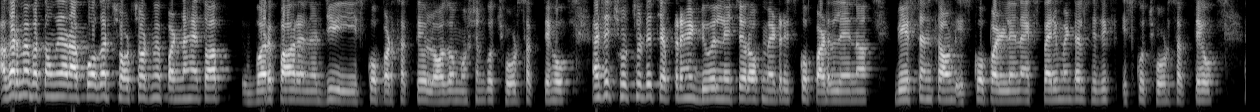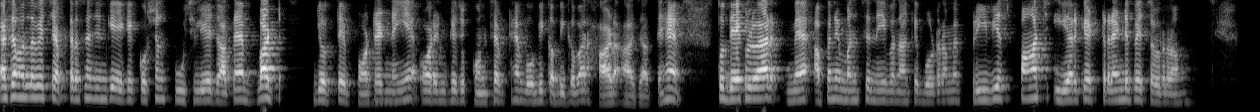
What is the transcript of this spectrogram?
अगर मैं बताऊँ यार, आपको अगर शॉर्ट शॉर्ट में पढ़ना है तो आप वर्क पावर एनर्जी इसको पढ़ सकते हो लॉज ऑफ़ मोशन को छोड़ सकते हो। ऐसे छोटे छोटे चैप्टर हैं ड्यूअल नेचर ऑफ़ मैटर इसको पढ़ लेना वेव्स एंड साउंड इसको पढ़ लेना एक्सपेरिमेंटल फिजिक्स इसको छोड़ सकते हो। ऐसे मतलब ये चैप्टर्स हैं जिनके एक एक क्वेश्चन पूछ लिए जाते हैं बट जो उतने इंपॉर्टेंट नहीं है और इनके जो कॉन्सेप्ट हैं, वो भी कभी कभार हार्ड आ जाते हैं। तो देख लो यार, मैं अपने मन से नहीं बना के बोल रहा, मैं प्रीवियस पाँच ईयर के ट्रेंड पे चल रहा हूँ।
